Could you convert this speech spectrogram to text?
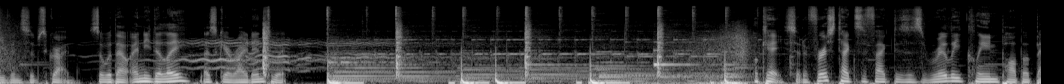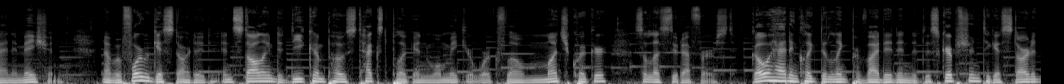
even subscribe. So without any delay, let's get right into it. Okay, so the first text effect is this really clean pop-up animation. Now before we get started, installing the Decompose text plugin will make your workflow much quicker, so let's do that first. Go ahead and click the link provided in the description to get started,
